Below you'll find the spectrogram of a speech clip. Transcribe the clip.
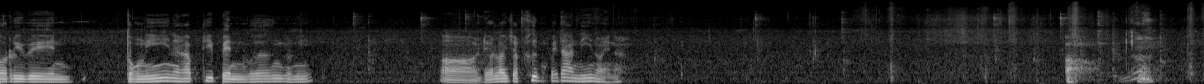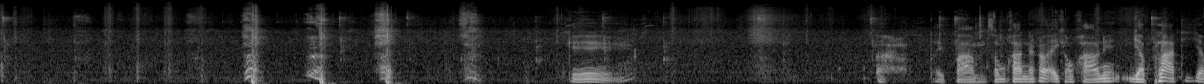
บริเวณตรงนี้นะครับที่เป็นเวิร์งตรงนี้เดี๋ยวเราจะขึ้นไปด้านนี้หน่อยนะอ๋อโอเคโอ เคอ่าไต่ปาล์มสำคัญนะครับ ไอ้ขาวๆเนี่ยอย่าพลาดที่จะ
